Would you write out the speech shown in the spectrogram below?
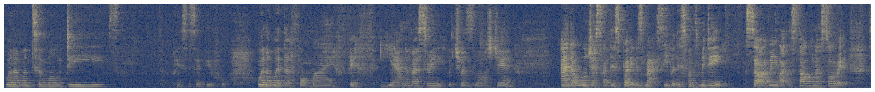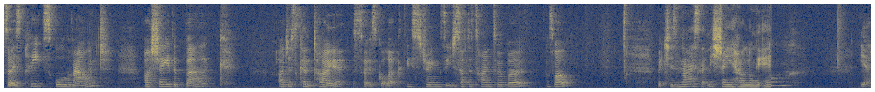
when I went to Maldives. That place is so beautiful. When I went there for my fifth year anniversary, which was last year. And I wore just like this, but it was maxi, but this one's midi. So I really like the style when I saw it. So it's pleats all around. I'll show you the back. I just couldn't tie it. So it's got like these strings that you just have to tie into a bow as well. Which is nice. Let me show you how long it is yeah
